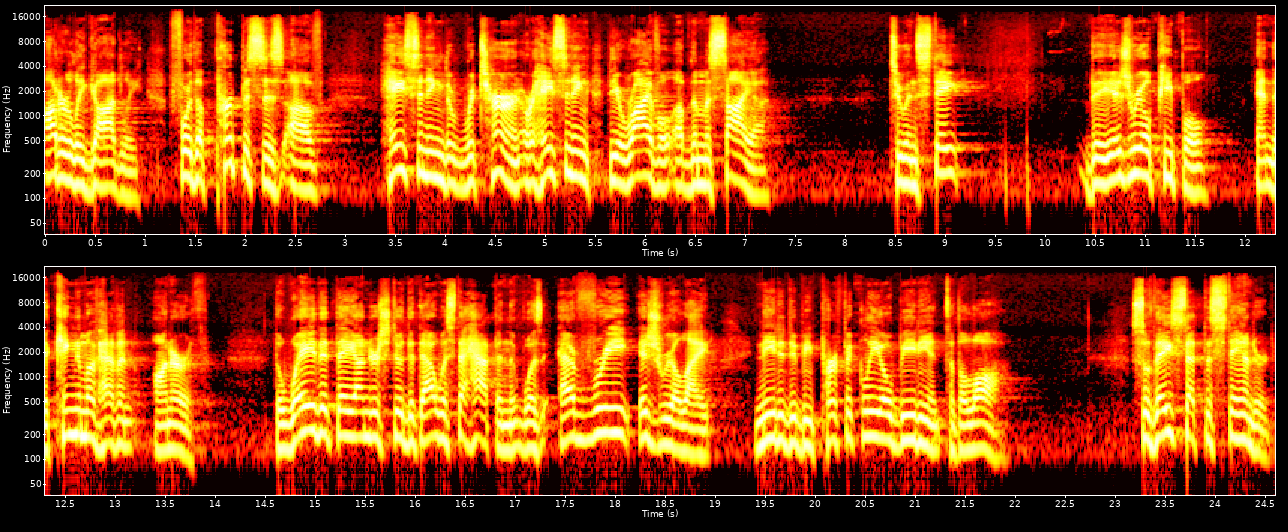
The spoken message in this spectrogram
utterly godly for the purposes of hastening the return or hastening the arrival of the Messiah to instate the Israel people and the kingdom of heaven on earth. The way that they understood that that was to happen was every Israelite needed to be perfectly obedient to the law. So they set the standard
